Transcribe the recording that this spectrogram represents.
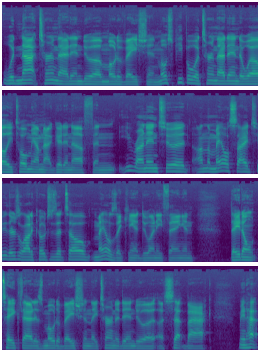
would not turn that into a motivation. Most people would turn that into, well, he told me I'm not good enough. And you run into it on the male side too. There's a lot of coaches that tell males they can't do anything and they don't take that as motivation. They turn it into a, a setback. I mean, how,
